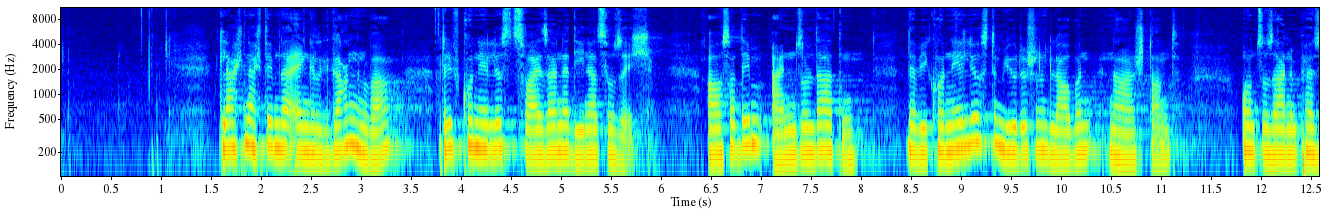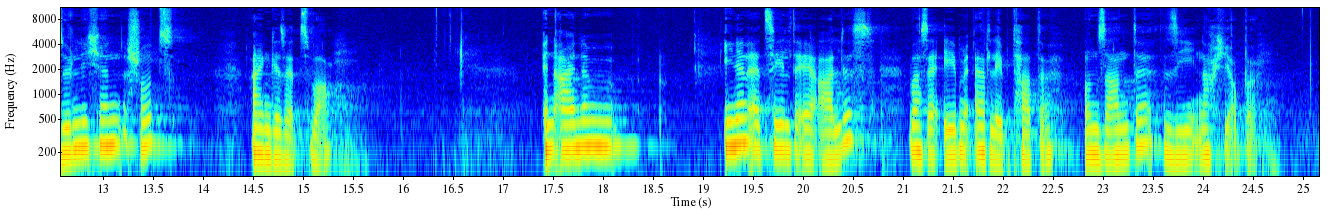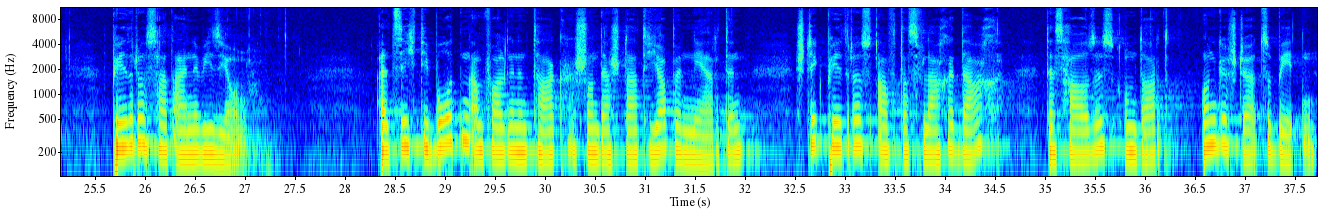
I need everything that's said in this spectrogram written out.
Gleich nachdem der Engel gegangen war, rief Cornelius zwei seiner Diener zu sich, außerdem einen Soldaten, der wie Cornelius dem jüdischen Glauben nahestand und zu seinem persönlichen Schutz eingesetzt war. In einem ihnen erzählte er alles, was er eben erlebt hatte und sandte sie nach Joppe. Petrus hat eine Vision. Als sich die Boten am folgenden Tag schon der Stadt Joppe näherten, stieg Petrus auf das flache Dach des Hauses, um dort ungestört zu beten.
